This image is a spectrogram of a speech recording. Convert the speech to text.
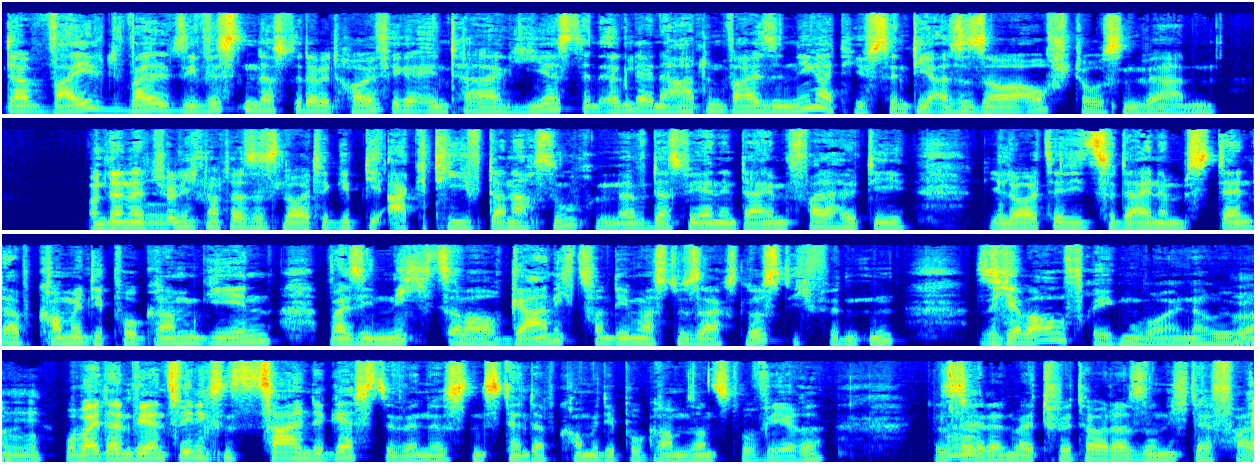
da, weil, weil sie wissen, dass du damit häufiger interagierst, in irgendeiner Art und Weise negativ sind, die also sauer aufstoßen werden. Und dann Mhm. natürlich noch, dass es Leute gibt, die aktiv danach suchen. ne? Das wären in deinem Fall halt die, die Leute, die zu deinem Stand-up-Comedy-Programm gehen, weil sie nichts, aber auch gar nichts von dem, was du sagst, lustig finden, sich aber aufregen wollen darüber. Mhm. Wobei dann wären es wenigstens zahlende Gäste, wenn es ein Stand-up-Comedy-Programm sonst wo wäre. Das ist Ja. dann bei Twitter oder so nicht der Fall.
